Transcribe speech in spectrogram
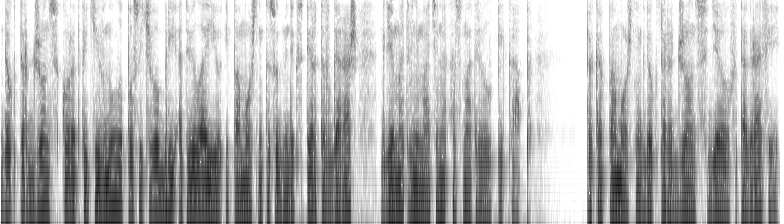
Доктор Джонс коротко кивнула, после чего Бри отвела ее и помощника судмедэксперта в гараж, где Мэтт внимательно осматривал пикап. Пока помощник доктора Джонс делал фотографии,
